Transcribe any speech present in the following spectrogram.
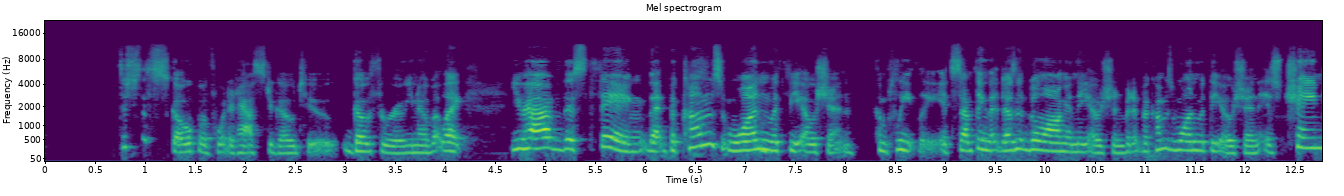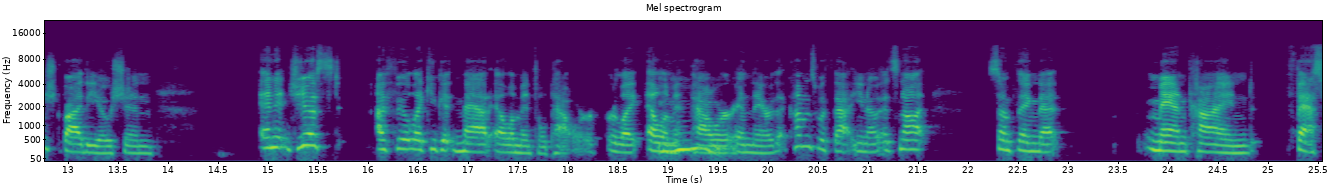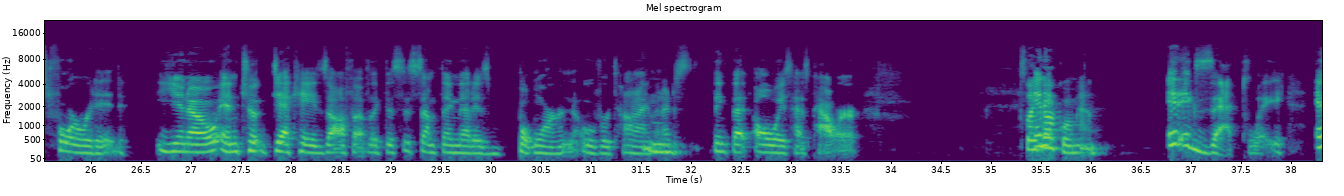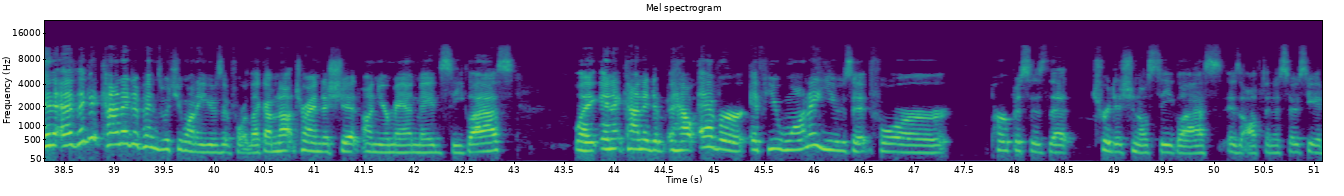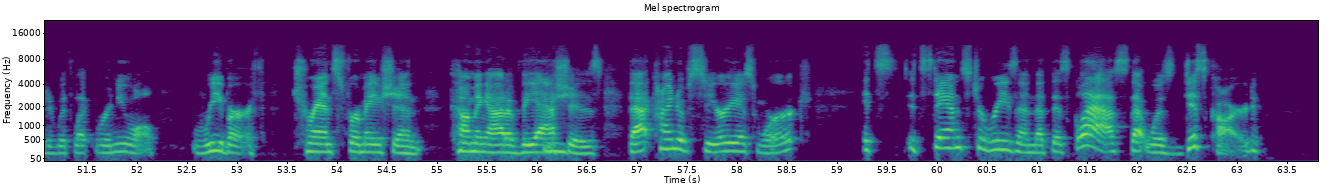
just the scope of what it has to go to go through you know but like you have this thing that becomes one with the ocean completely. It's something that doesn't belong in the ocean but it becomes one with the ocean is changed by the ocean. And it just i feel like you get mad elemental power or like element Mm. power in there that comes with that you know? It's not something that mankind fast forwarded you know and took decades off of. Like this is something that is born over time and i Mm. just think that always has power. It's like And it- Aquaman. it exactly. And i think it kind of depends what you want to use it for. Like i'm not trying to shit on your man-made sea glass. Like and it kind of de- however if you want to use it for purposes that traditional sea glass is often associated with like renewal rebirth transformation coming out of the Mm. ashes that kind of serious work it's it stands to reason that this glass that was discard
